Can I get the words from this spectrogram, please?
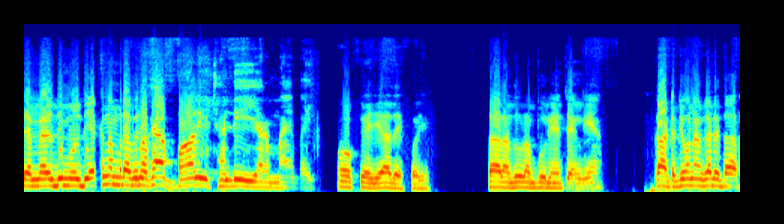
ਤੇ ਮਿਲਦੀ ਮੁਲਦੀ ਇੱਕ ਨੰਬਰ ਆ ਵੀਰੇ। ਮੈਂ ਕਿਹਾ ਬਾਲੀ ਠੰਡੀ ਯਾਰ ਮੈਂ ਬਾਈ। ਓਕੇ ਜੀ ਆ ਦੇਖੋ ਜੀ। ਧਾਰਾਂ ਦੂਰਾਂ ਪੂਰੀਆਂ ਚੰਗੀਆਂ। ਘੱਟ ਜੋ ਨਾ ਕਰੇ ਧਾਰ?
